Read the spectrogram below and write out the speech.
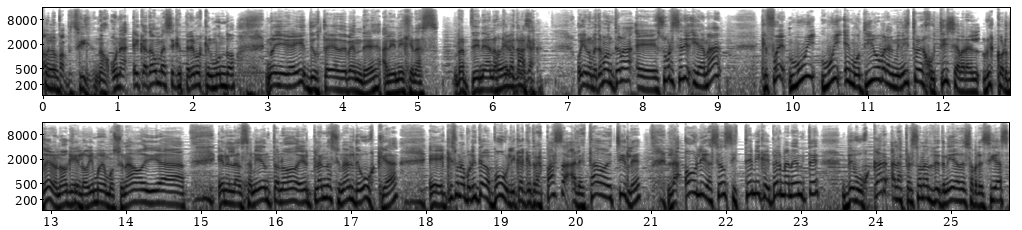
bueno, pa- sí, no, una hecatombe, así que esperemos que el mundo no llegue ahí. De ustedes depende, ¿eh? alienígenas, reptilianos que acá. Oye, nos metemos en un tema eh, súper serio y además que fue muy, muy emotivo para el ministro de Justicia, para el Luis Cordero, ¿no? Que lo vimos emocionado hoy día en el lanzamiento, ¿no? Del Plan Nacional de Búsqueda, eh, que es una política pública que traspasa al Estado de Chile la obligación sistémica y permanente de buscar a las personas detenidas desaparecidas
